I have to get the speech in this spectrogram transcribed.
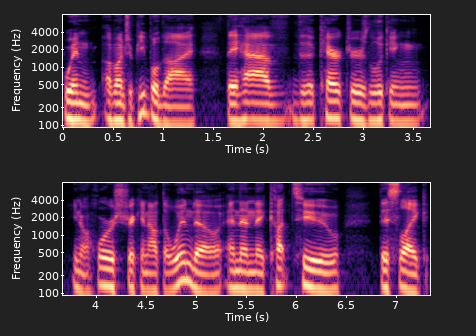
when a bunch of people die, they have the characters looking, you know, horror stricken out the window, and then they cut to this like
